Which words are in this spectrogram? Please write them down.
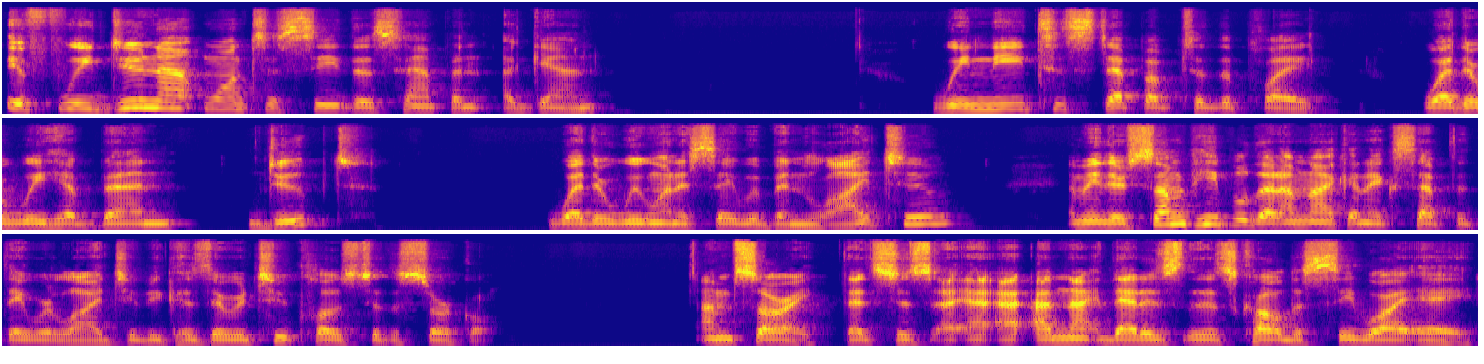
If we do not want to see this happen again, we need to step up to the plate, whether we have been duped, whether we want to say we've been lied to. I mean, there's some people that I'm not going to accept that they were lied to because they were too close to the circle. I'm sorry. That's just I, am not. That is that's called the CYA.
